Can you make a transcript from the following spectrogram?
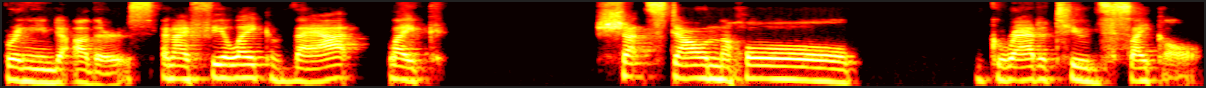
bringing to others. And I feel like that, like, shuts down the whole gratitude cycle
